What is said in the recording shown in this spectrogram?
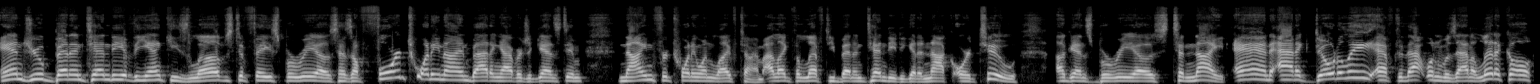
Andrew Benintendi of the Yankees loves to face Berrios, has a 429 batting average against him, 9 for 21 lifetime. I like the lefty Benintendi to get a knock or two against Berrios tonight. And anecdotally, after that one was analytical,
